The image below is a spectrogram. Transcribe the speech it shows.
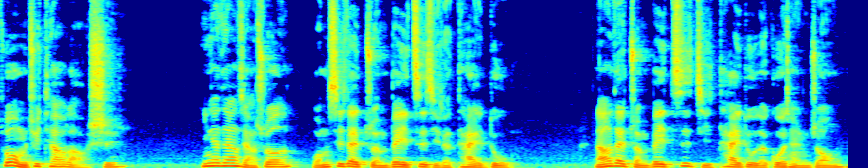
说我们去挑老师，应该这样讲：说我们是在准备自己的态度，然后在准备自己态度的过程中，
